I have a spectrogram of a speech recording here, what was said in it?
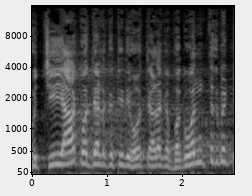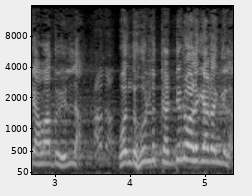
ಹುಚ್ಚಿ ಯಾಕೆ ಒದ್ದಾಡ್ಕತ್ತಿದೀವೋ ಹೋತೆಳಗ ಭಗವಂತಗೆ ಬಿಟ್ಟು ಯಾವಾದು ಇಲ್ಲ. ಒಂದು ಹುಲ್ಲು ಕಡ್ಡಿನೂ ಅಳಗಾಡಂಗಿಲ್ಲ.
